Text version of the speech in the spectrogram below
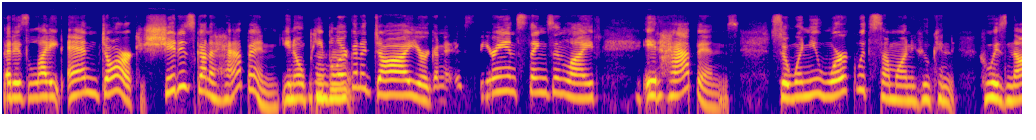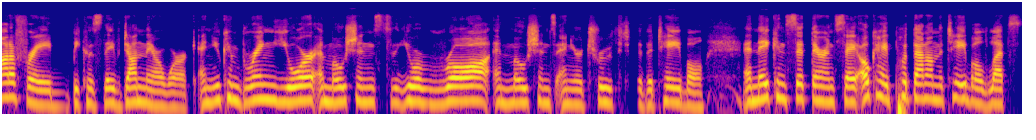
that is light and dark. Shit is going to happen. You know people mm-hmm. are going to die you're going to experience things in life. It happens. So when you work with someone who can who is not afraid because they've done their work and you can bring your emotions to your raw emotions emotions and your truth to the table. And they can sit there and say okay put that on the table. Let's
